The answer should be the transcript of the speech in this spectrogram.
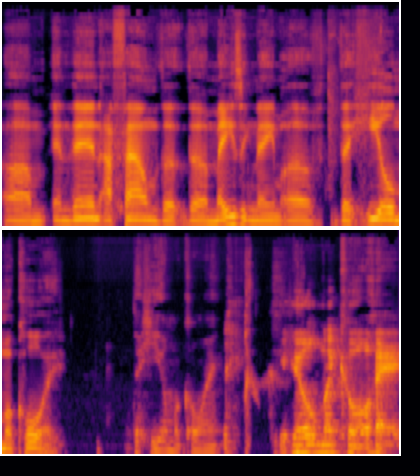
Um, and then I found the the amazing name of the heal McCoy. The heal McCoy. Hill McCoy.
